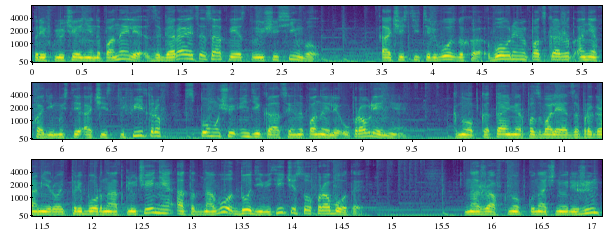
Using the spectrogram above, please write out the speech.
При включении на панели загорается соответствующий символ – Очиститель воздуха вовремя подскажет о необходимости очистки фильтров с помощью индикации на панели управления. Кнопка «Таймер» позволяет запрограммировать прибор на отключение от 1 до 9 часов работы. Нажав кнопку «Ночной режим»,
